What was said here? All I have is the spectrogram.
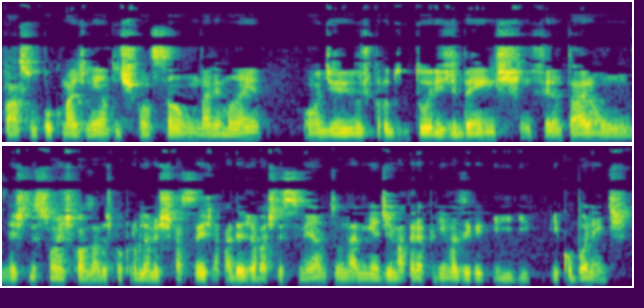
passo um pouco mais lento de expansão na Alemanha, onde os produtores de bens enfrentaram restrições causadas por problemas de escassez na cadeia de abastecimento, na linha de matéria-primas e, e, e, componentes.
